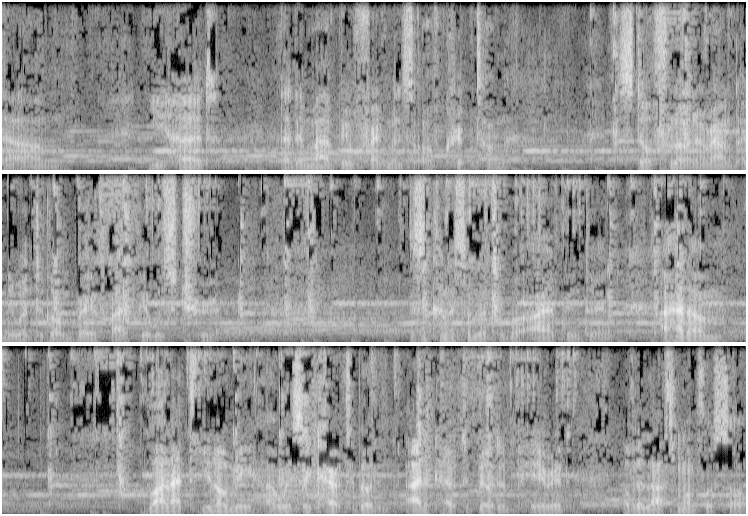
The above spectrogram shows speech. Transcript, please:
that um, he heard that there might have been fragments of Krypton still floating around, and he went to go and verify if it was true. This is kind of similar to what I've been doing. I had um while I, you know me, I always say character building. I had a character building period over the last month or so.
